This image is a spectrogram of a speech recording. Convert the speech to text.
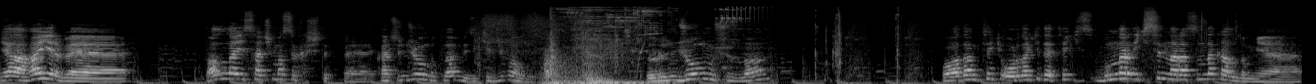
Ya hayır be. Vallahi saçma sıkıştık be. Kaçıncı olduk lan biz? İkinci mi olduk? Dördüncü olmuşuz lan. Bu adam tek, oradaki de tek. Bunların ikisinin arasında kaldım ya.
